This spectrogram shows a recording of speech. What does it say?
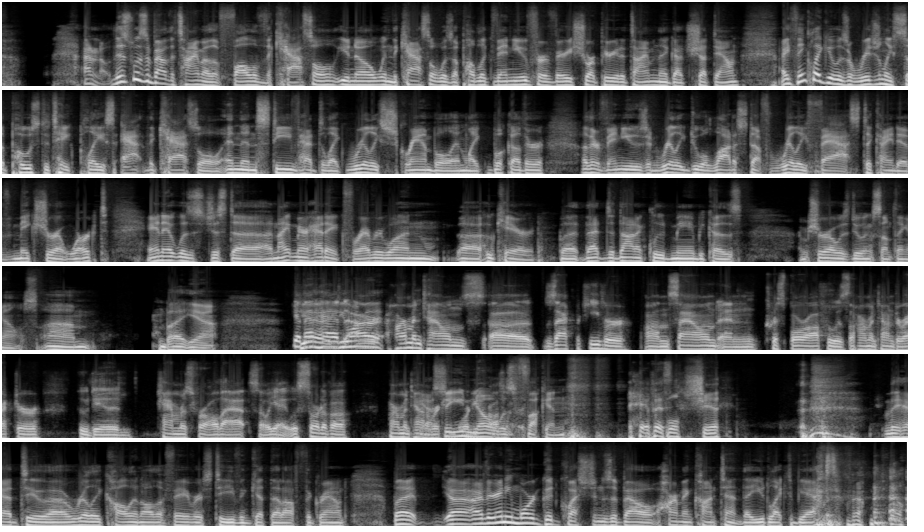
I don't know. This was about the time of the fall of the castle, you know, when the castle was a public venue for a very short period of time and then it got shut down. I think like it was originally supposed to take place at the castle and then Steve had to like really scramble and like book other other venues and really do a lot of stuff really fast to kind of make sure it worked. And it was just a, a nightmare headache for everyone uh, who cared. But that did not include me because I'm sure I was doing something else. Um, but yeah. Yeah, that you- had do you want me our Harmontown's uh, Zach McKeever on sound and Chris Boroff, who was the Harmontown director, who did cameras for all that. So yeah, it was sort of a Harmontown. Yeah, Rick so you Morty know it was fucking it was bullshit. they had to uh, really call in all the favors to even get that off the ground. But uh, are there any more good questions about Harmon content that you'd like to be asked about? Bill?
